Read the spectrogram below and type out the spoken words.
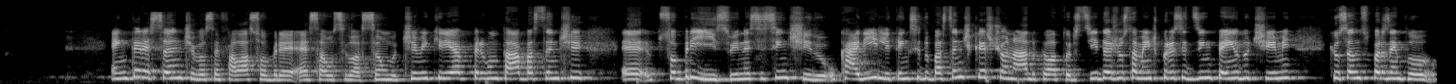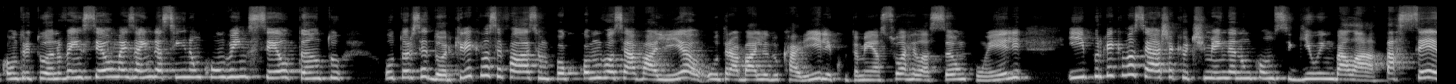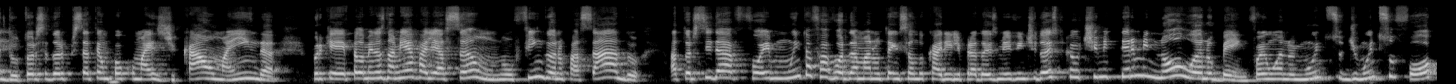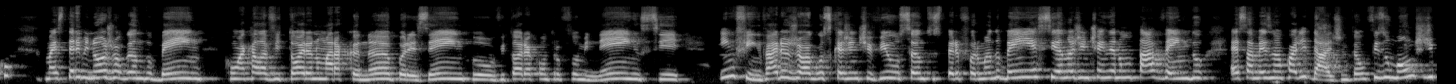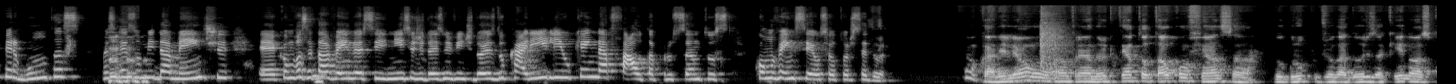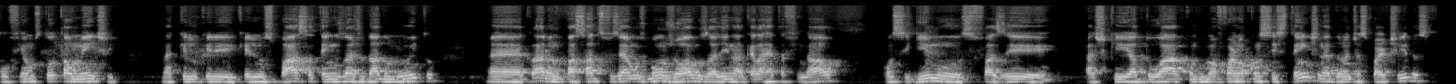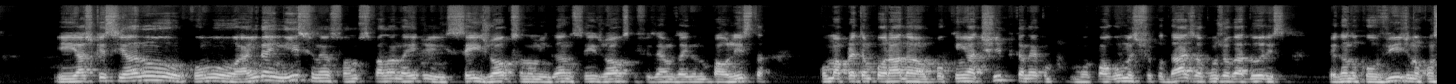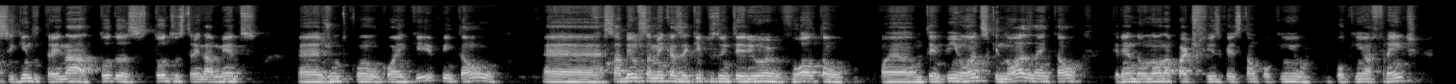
É interessante você falar sobre essa oscilação do time. Queria perguntar bastante é, sobre isso e nesse sentido. O Carilli tem sido bastante questionado pela torcida justamente por esse desempenho do time que o Santos, por exemplo, contra o Ituano venceu, mas ainda assim não convenceu tanto o torcedor. Queria que você falasse um pouco como você avalia o trabalho do Carilli, também a sua relação com ele e por que, que você acha que o time ainda não conseguiu embalar? Tá cedo? O torcedor precisa ter um pouco mais de calma ainda? Porque, pelo menos na minha avaliação, no fim do ano passado, a torcida foi muito a favor da manutenção do Carilli para 2022, porque o time terminou o ano bem. Foi um ano muito, de muito sufoco, mas terminou jogando bem, com aquela vitória no Maracanã, por exemplo, vitória contra o Fluminense. Enfim, vários jogos que a gente viu o Santos performando bem e esse ano a gente ainda não está vendo essa mesma qualidade. Então, fiz um monte de perguntas, mas resumidamente, é, como você está vendo esse início de 2022 do Carilli e o que ainda falta para o Santos convencer o seu torcedor? Não, cara, ele é um, é um, treinador que tem a total confiança do grupo de jogadores aqui. Nós confiamos totalmente naquilo que ele, que ele nos passa, tem nos ajudado muito. É, claro, no passado fizemos bons jogos ali naquela reta final, conseguimos fazer, acho que atuar de uma forma consistente né, durante as partidas. E acho que esse ano, como ainda é início, né, estamos falando aí de seis jogos, se eu não me engano, seis jogos que fizemos ainda no Paulista, com uma pré-temporada um pouquinho atípica, né, com, com, algumas dificuldades, alguns jogadores pegando Covid, não conseguindo treinar todos os treinamentos é, junto com, com a equipe, então é, sabemos também que as equipes do interior voltam é, um tempinho antes que nós, né? Então, querendo ou não, na parte física eles estão um pouquinho, um pouquinho à frente.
